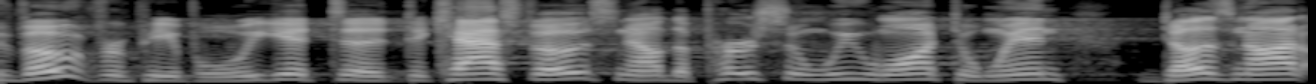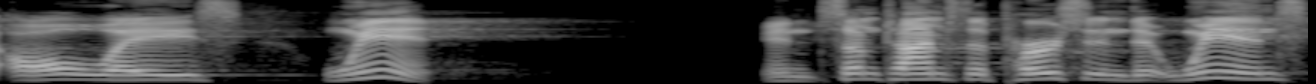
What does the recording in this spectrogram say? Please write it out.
to vote for people, we get to, to cast votes. Now, the person we want to win does not always win. And sometimes the person that wins,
